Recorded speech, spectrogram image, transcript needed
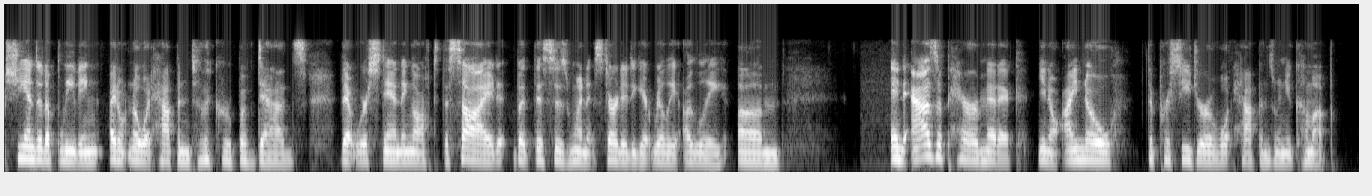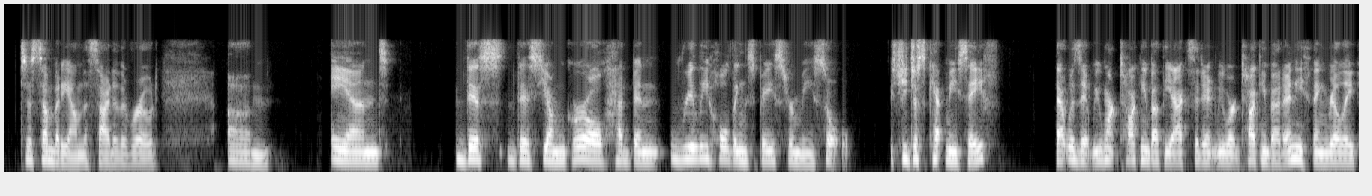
she ended up leaving. I don't know what happened to the group of dads that were standing off to the side, but this is when it started to get really ugly. Um, and as a paramedic, you know, I know the procedure of what happens when you come up to somebody on the side of the road. Um, and this this young girl had been really holding space for me, so she just kept me safe that was it. We weren't talking about the accident. We weren't talking about anything really.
